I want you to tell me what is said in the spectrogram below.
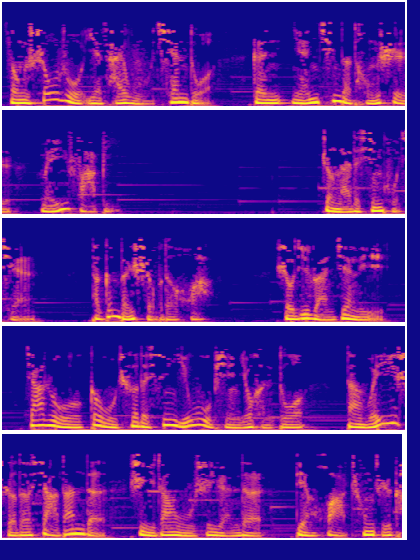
总收入也才五千多，跟年轻的同事没法比。挣来的辛苦钱，他根本舍不得花。手机软件里加入购物车的心仪物品有很多，但唯一舍得下单的是一张五十元的电话充值卡。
